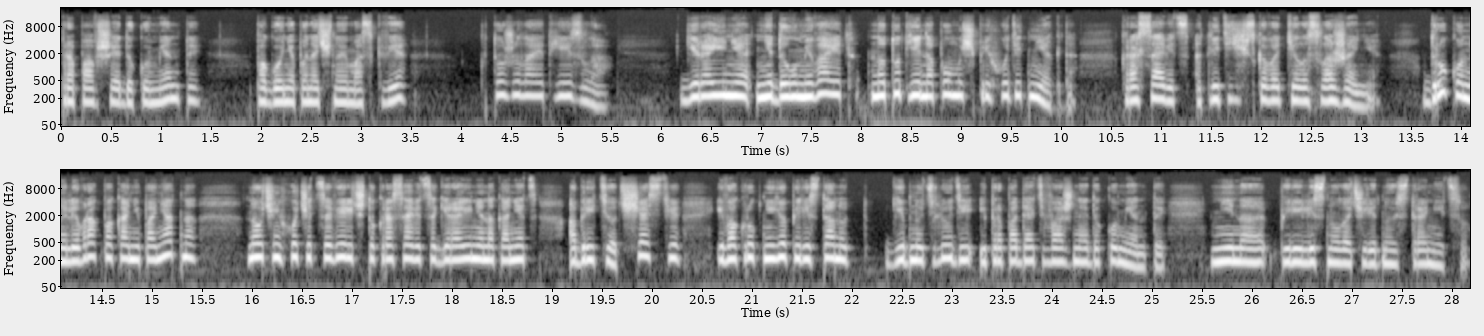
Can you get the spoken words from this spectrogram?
пропавшие документы, погоня по ночной Москве. Кто желает ей зла? Героиня недоумевает, но тут ей на помощь приходит некто, красавец атлетического телосложения. Друг он или враг пока непонятно, но очень хочется верить, что красавица-героиня наконец обретет счастье, и вокруг нее перестанут гибнуть люди и пропадать важные документы. Нина перелистнула очередную страницу.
